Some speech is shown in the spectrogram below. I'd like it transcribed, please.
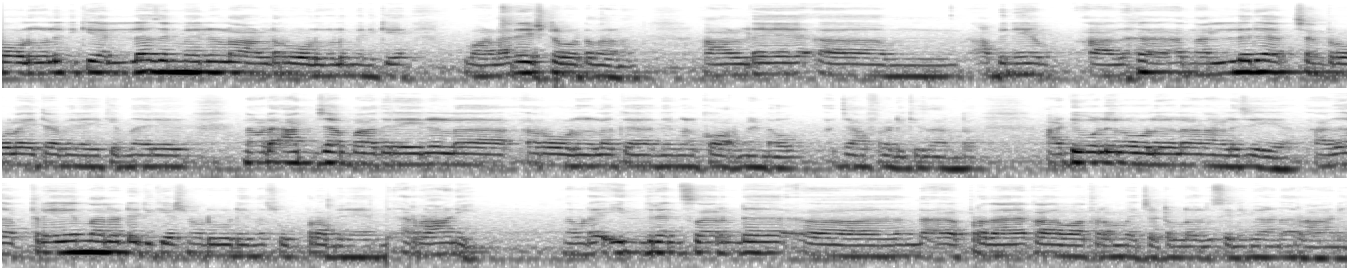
റോളുകൾ എനിക്ക് എല്ലാ സിനിമയിലുള്ള ആളുടെ റോളുകളും എനിക്ക് വളരെ ഇഷ്ടപ്പെട്ടതാണ്. ആളുടെ അഭിനയം നല്ലൊരു അച്ഛൻ റോളായിട്ട് അഭിനയിക്കുന്ന ഒരു നമ്മുടെ അഞ്ചാം പാതിരയിലുള്ള റോളുകളൊക്കെ നിങ്ങൾക്ക് ഓർമ്മയുണ്ടാവും. ജാഫർ അടിക്ക് സാറിന്റെ അടിപൊളി റോളുകളാണ് ആൾ ചെയ്യുക. അത് അത്രയും നല്ല ഡെഡിക്കേഷനോട് കൂടി സൂപ്പർ അഭിനയം. റാണി. നമ്മുടെ ഇന്ദ്രൻ സാറിന്റെ പ്രധാന കഥാപാത്രം വെച്ചിട്ടുള്ള ഒരു സിനിമയാണ് റാണി.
